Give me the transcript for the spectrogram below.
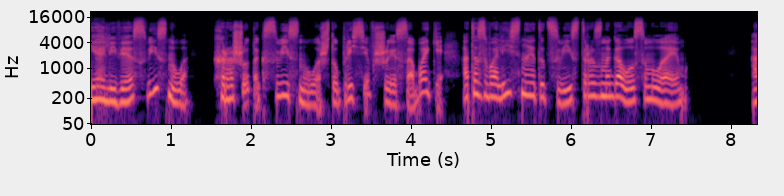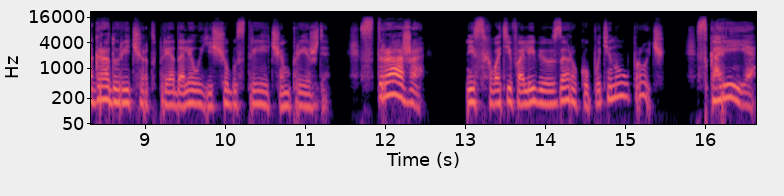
И Оливия свистнула. Хорошо так свистнула, что присевшие собаки отозвались на этот свист разноголосым лаем. Ограду Ричард преодолел еще быстрее, чем прежде. «Стража!» И, схватив Оливию за руку, потянул прочь. «Скорее!»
